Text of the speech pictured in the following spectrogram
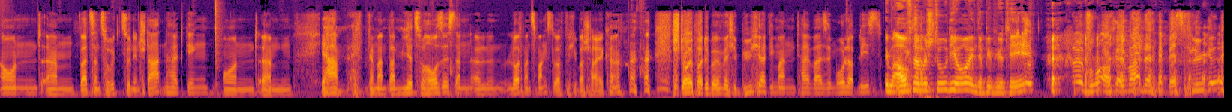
und ähm, weil es dann zurück zu den Staaten halt ging. Und ähm, ja, wenn man bei mir zu Hause ist, dann äh, läuft man zwangsläufig über Schalke, stolpert über irgendwelche Bücher, die man teilweise im Urlaub liest. Im Aufnahmestudio, in der Bibliothek. Äh, wo auch immer, ne? Westflügel.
